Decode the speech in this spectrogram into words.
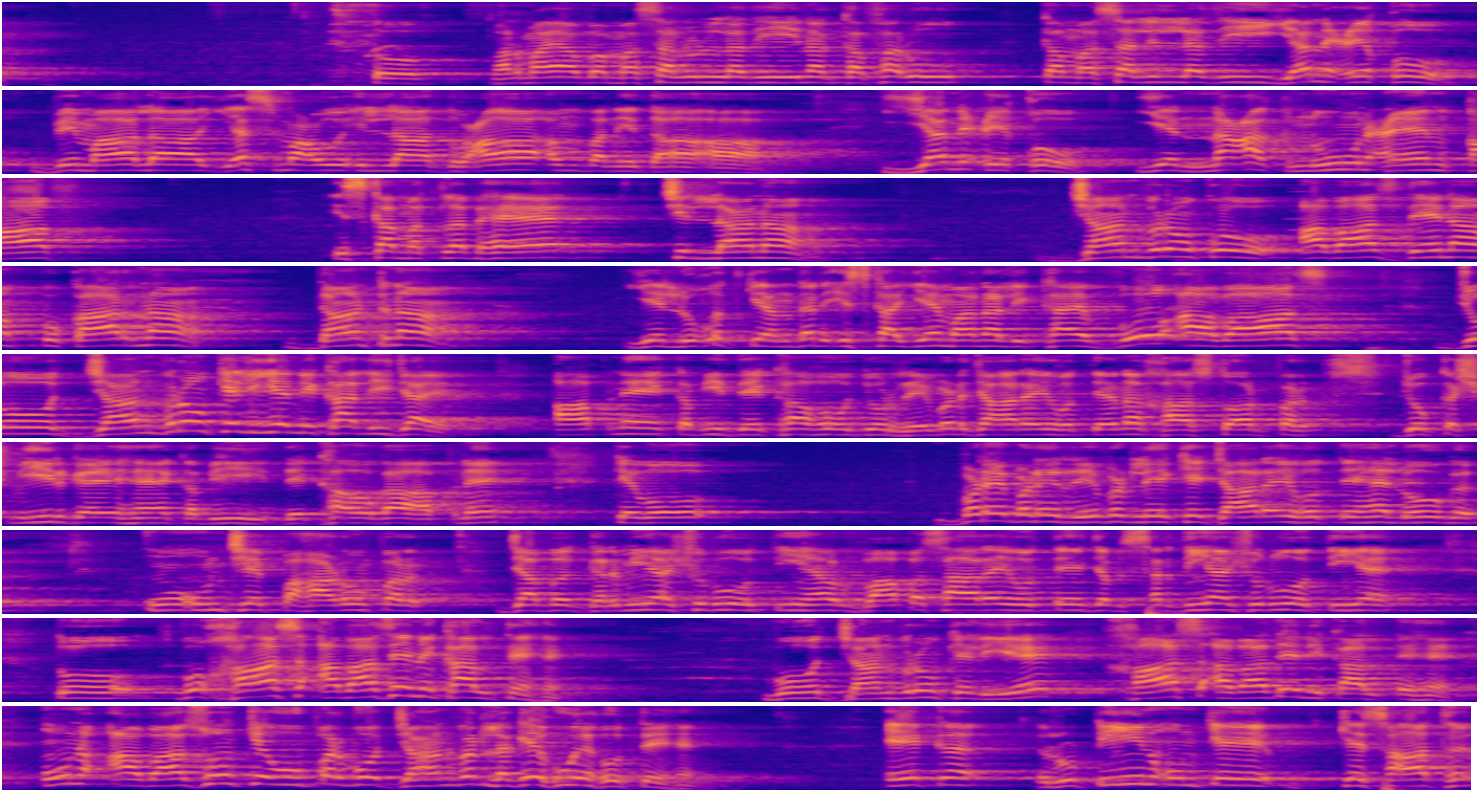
تو فرمایا و مسل الدین کفرو کا مسل الزی ین عقو بمالا یسما اللہ دعا ام بن دا ین عقو یہ ناک نون، عین، قاف۔ اس کا مطلب ہے چلانا۔ جانوروں کو آواز دینا، پکارنا، ڈانٹنا، یہ لغت کے اندر اس کا یہ معنی لکھا ہے، وہ آواز جو جانوروں کے لیے نکالی جائے۔ آپ نے کبھی دیکھا ہو جو ریوڑ جا رہے ہوتے ہیں نا، خاص طور پر جو کشمیر گئے ہیں، کبھی دیکھا ہوگا آپ نے کہ وہ بڑے بڑے ریوڑ لے کے جا رہے ہوتے ہیں، لوگ اونچے پہاڑوں پر جب گرمیاں شروع ہوتی ہیں اور واپس آ رہے ہوتے ہیں، جب سردیاں شروع ہوتی ہیں، تو وہ خاص آوازیں نکالتے ہیں۔ وہ جانوروں کے لیے خاص آوازیں نکالتے ہیں۔ ان آوازوں کے اوپر وہ جانور لگے ہوئے ہوتے ہیں۔ ایک روٹین ان کے کے ساتھ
